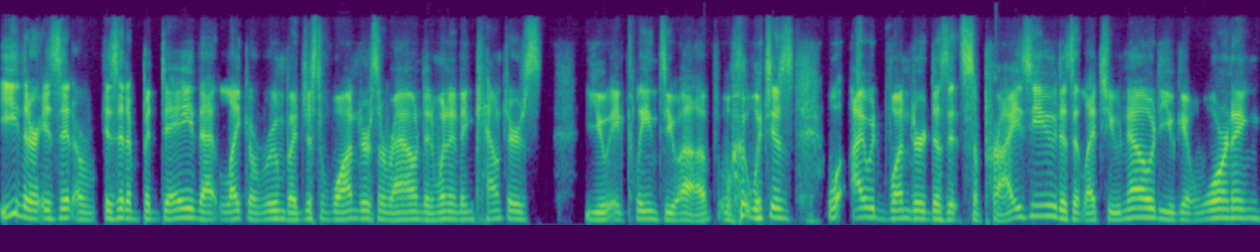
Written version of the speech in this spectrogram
Either is it a is it a bidet that, like a Roomba, just wanders around, and when it encounters you, it cleans you up. Which is, I would wonder: does it surprise you? Does it let you know? Do you get warning?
